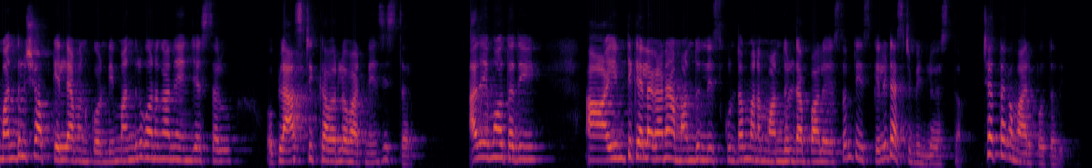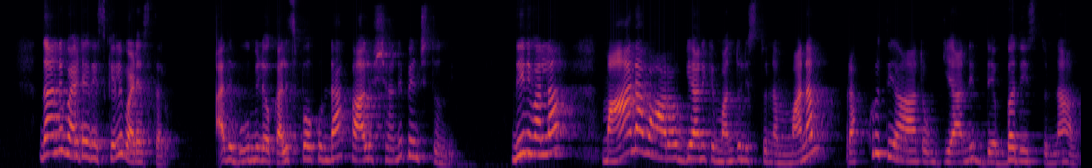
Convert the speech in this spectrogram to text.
మందుల షాప్కి వెళ్ళామనుకోండి మందులు కొనగానే ఏం చేస్తారు? ఓ ప్లాస్టిక్ కవర్లో వాటిని వేసి ఇస్తారు అదేమవుతుంది? ఆ ఇంటికి వెళ్ళగానే ఆ మందులు తీసుకుంటాం మనం మందుల డబ్బాలో వేస్తాం తీసుకెళ్ళి డస్ట్బిన్లో వేస్తాం. చెత్తగా మారిపోతుంది. దాన్ని బయట తీసుకెళ్ళి పడేస్తారు. అది భూమిలో కలిసిపోకుండా కాలుష్యాన్ని పెంచుతుంది. దీనివల్ల మానవ ఆరోగ్యానికి మందులు ఇస్తున్న మనం ప్రకృతి ఆరోగ్యాన్ని దెబ్బతీస్తున్నాం.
